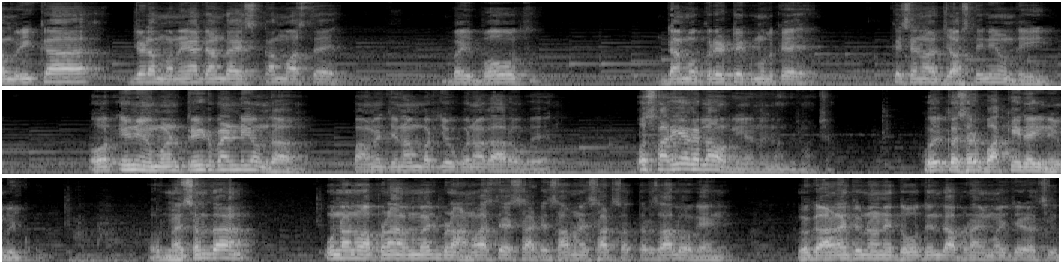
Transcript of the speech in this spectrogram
ਅਮਰੀਕਾ ਜਿਹੜਾ ਮੰਨਿਆ ਜਾਂਦਾ ਇਸ ਕੰਮ ਵਾਸਤੇ, ਬਈ ਬਹੁਤ ਡੈਮੋਕ੍ਰੈਟਿਕ ਮੁਲਕ ਹੈ, ਕਿਸੇ ਨਾਲ ਜਾਸਤੀ ਨਹੀਂ ਹੁੰਦੀ ਔਰ ਇਨਹਿਊਮਨ ਟ੍ਰੀਟਮੈਂਟ ਨਹੀਂ ਹੁੰਦਾ, ਭਾਵੇਂ ਜਿੰਨਾ ਮਰਜ਼ੀ ਉਹ ਗੁਨਾਹਗਾਰ ਹੋਵੇ। ਉਹ ਸਾਰੀਆਂ ਗੱਲਾਂ ਹੋ ਗਈਆਂ ਨੇ ਇਹਨਾਂ ਦਿਨਾਂ 'ਚ। ਕੋਈ ਕਸਰ ਬਾਕੀ ਰਹੀ ਨਹੀਂ ਬਿਲਕੁਲ। ਔਰ ਮੈਂ ਸਮਝਦਾ ਉਹਨਾਂ ਨੂੰ ਆਪਣਾ ਇਮੇਜ ਬਣਾਉਣ ਵਾਸਤੇ ਸਾਡੇ ਸਾਹਮਣੇ 60 70 ਸਾਲ ਹੋ ਗਏ ਨੇ। ਵਿਗਾੜਨ 'ਚ ਉਹਨਾਂ ਨੇ 2 ਦਿਨ ਦਾ ਆਪਣਾ ਇਮੇਜ ਜਿਹੜਾ ਸੀ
